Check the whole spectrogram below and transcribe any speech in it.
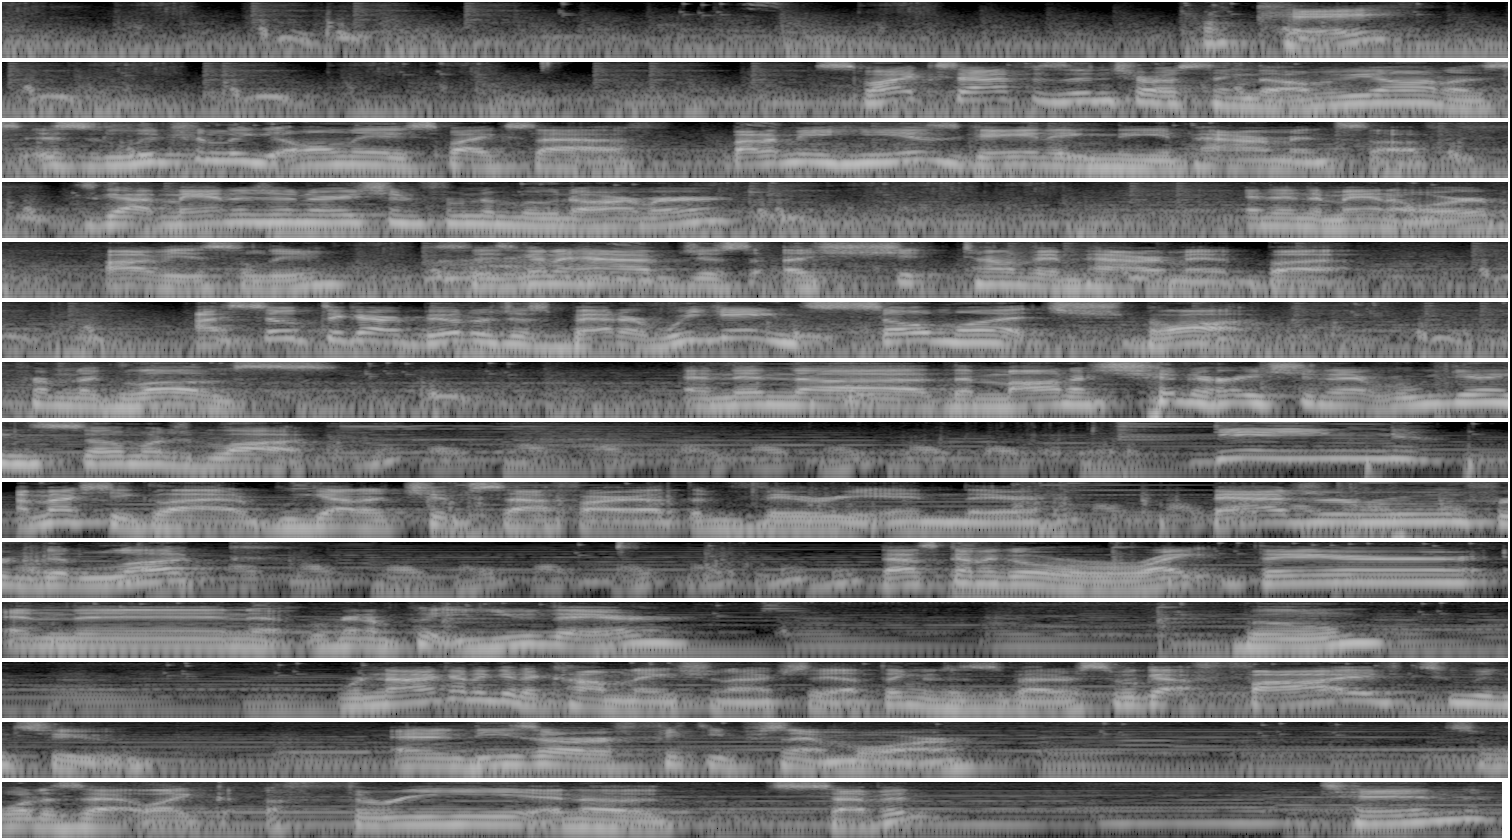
Okay. Spike staff is interesting though, I'm gonna be honest. It's literally only a spike staff. But I mean, he is gaining the empowerment stuff. He's got mana generation from the moon armor. And then the mana orb, obviously. So he's gonna have just a shit ton of empowerment, but I still think our build is just better. We gained so much block from the gloves. And then the, the mana generation, we gained so much block. Ding! I'm actually glad we got a chip sapphire at the very end there. Badger rune for good luck. That's gonna go right there. And then we're gonna put you there. Boom. We're not gonna get a combination actually. I think this is better. So we got five, two, and two. And these are 50% more. So what is that, like a three and a seven? 10?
